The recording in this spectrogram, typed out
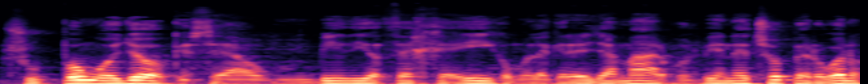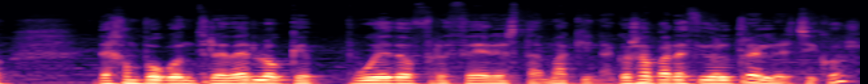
supongo yo, que sea un vídeo CGI, como le queréis llamar, pues bien hecho, pero bueno, deja un poco entrever lo que puede ofrecer esta máquina. ¿Qué os ha parecido el tráiler, chicos?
